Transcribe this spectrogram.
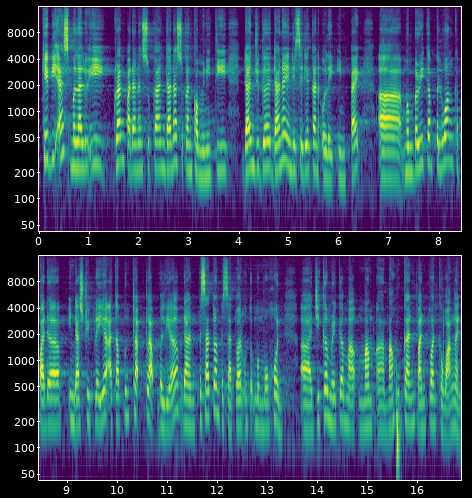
KBS melalui Grant Padanan Sukan, Dana Sukan Komuniti dan juga dana yang disediakan oleh Impact uh, memberikan peluang kepada industri player ataupun klub-klub belia dan persatuan-persatuan untuk memohon uh, jika mereka ma- ma- uh, mahukan bantuan kewangan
